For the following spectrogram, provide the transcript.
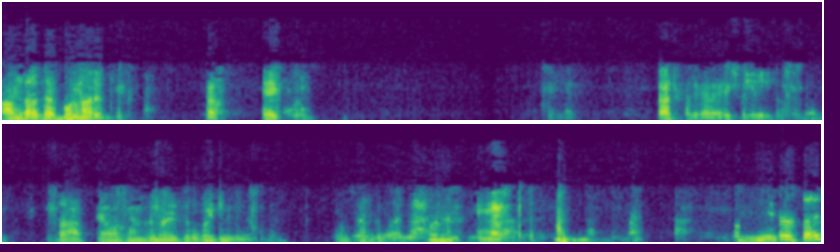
आमदार साहेब बोलणार आहेत. हा, एक. मिनिट. काट खाली करा, एक मिनिट. मॅनेजर साहेब?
